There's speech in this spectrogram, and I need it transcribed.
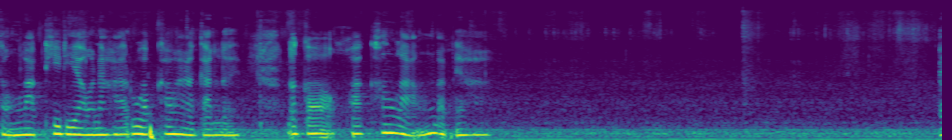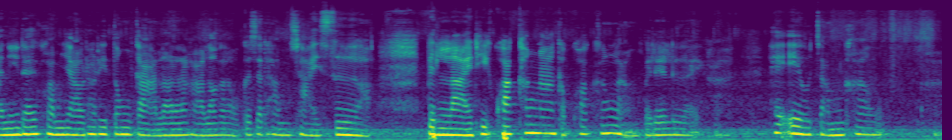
สองหลักทีเดียวนะคะ รวบเข้าหากันเลย แล้วก็ควักข้างหลังแบบนี้ค่ะ อันนี้ได้ความยาวเท่าที่ต้องการแล้วนะคะ แล้วเราก็จะทำชายเสื้อ เป็นลายที่ควักข้างหน้ากับควักข้างหลังไปเรื่อยๆค่ะ ให้เอวจำเข้าค่ะ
